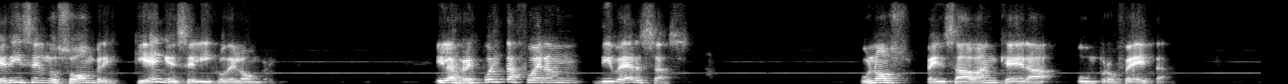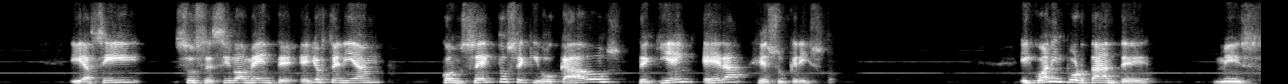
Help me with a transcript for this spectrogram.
¿Qué dicen los hombres? ¿Quién es el Hijo del Hombre? Y las respuestas fueron diversas. Unos pensaban que era un profeta. Y así sucesivamente. Ellos tenían conceptos equivocados de quién era Jesucristo. Y cuán importante, mis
